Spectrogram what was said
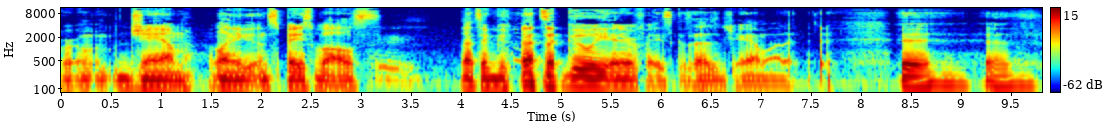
R- um, Jam when you in Spaceballs. Mm. That's a that's a GUI interface because it has jam on it.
